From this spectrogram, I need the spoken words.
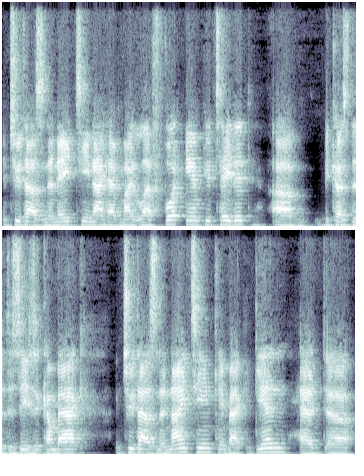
In 2018, I had my left foot amputated um, because the disease had come back. In 2019, came back again, had uh,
